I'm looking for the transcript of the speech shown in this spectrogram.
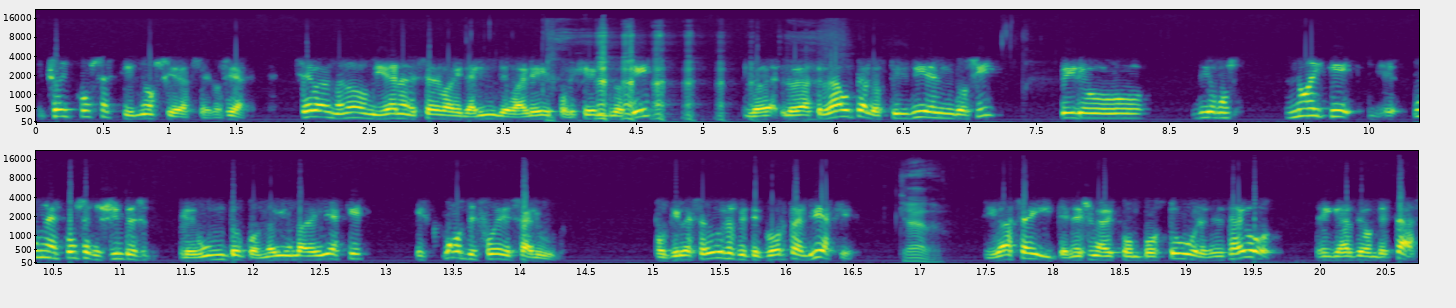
yo hay cosas que no sé hacer. O sea, se ha abandonado mi gana de ser bailarín de ballet, por ejemplo, ¿sí? Lo, lo de astronauta lo estoy viendo, ¿sí? Pero, digamos, no hay que... eh, Una cosa que yo siempre pregunto cuando alguien va de viaje es cómo te fue de salud. Porque la salud es lo que te corta el viaje. Claro. Si vas ahí y tenés una descompostura, tenés algo, tenés que quedarte donde estás,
